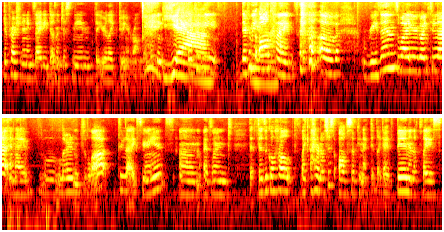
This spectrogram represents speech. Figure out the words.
depression and anxiety doesn't just mean that you're like doing it wrong. Like, I think Yeah. there can be there can be Yeah. all kinds of reasons why you're going through that, and I've learned a lot through that experience. Um, I've learned that physical health, like I don't know, it's just all so connected. Like I've been in the place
